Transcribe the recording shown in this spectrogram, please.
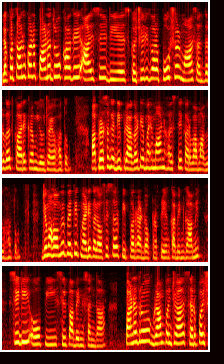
Lakhpat તાલુકાના પાણદ્રો ખાતે આઈસીડીએસ કચેરી દ્વારા પોષણ માસ અંતર્ગત કાર્યક્રમ યોજાયો હતો. આ પ્રસંગે દીપ પ્રાગટ્ય મહેમાન હસ્તે કરવામાં આવ્યું હતું. જેમાં હોમિયોપેથિક મેડિકલ ઓફિસર પીપરના ડોક્ટર પ્રિયંકાબેન ગામિત સીડીઓપી શિલ્પાબેન સંદાર પાણદ્રો ગ્રામ પંચાયત સરપંચ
